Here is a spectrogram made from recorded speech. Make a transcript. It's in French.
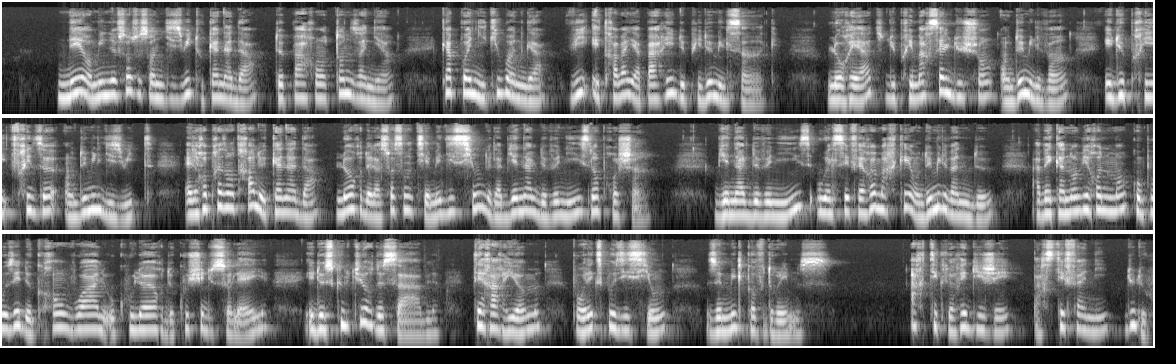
Né en 1978 au Canada, de parents tanzaniens, Kapwani Kiwanga vit et travaille à Paris depuis 2005. Lauréate du prix Marcel Duchamp en 2020 et du prix Frise en 2018, elle représentera le Canada lors de la 60e édition de la Biennale de Venise l'an prochain. Biennale de Venise où elle s'est fait remarquer en 2022 avec un environnement composé de grands voiles aux couleurs de coucher du soleil et de sculptures de sable, terrarium pour l'exposition The Milk of Dreams. Article rédigé par Stéphanie Dulou.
